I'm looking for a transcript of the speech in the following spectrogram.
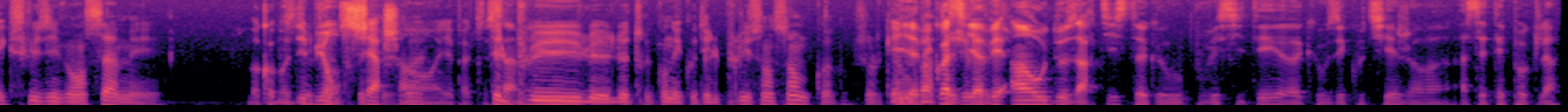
exclusivement ça, mais Bah, Comme au début, on se cherche, il ouais. n'y a pas que c'était le mais- le, le truc qu'on écoutait le plus ensemble, quoi. Sur Et lequel il y avait quoi? S'il y avait un ou deux artistes que vous pouvez citer, euh, que vous écoutiez genre, à cette époque-là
